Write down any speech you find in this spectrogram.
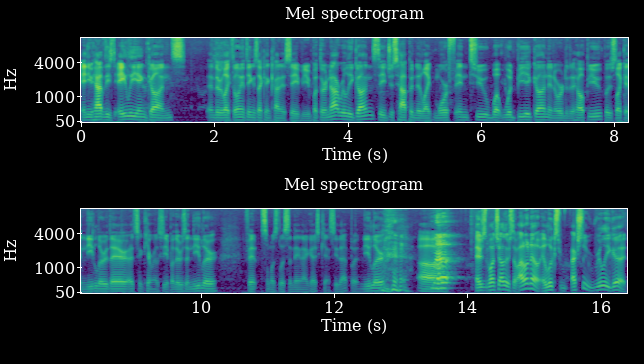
and you have these alien guns and they're like the only things that can kind of save you. But they're not really guns. They just happen to like morph into what would be a gun in order to help you. But there's like a needler there. I can't really see it, but there's a needler. If it, someone's listening, I guess can't see that, but needler. um, there's a bunch of other stuff. I don't know. It looks actually really good.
